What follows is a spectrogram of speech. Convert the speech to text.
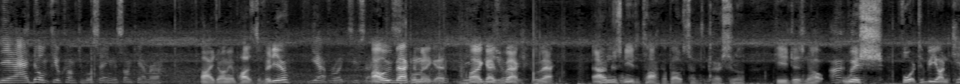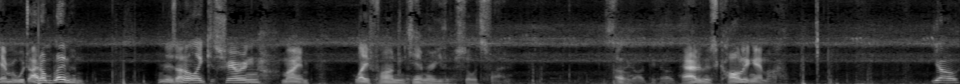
yeah, I don't feel comfortable saying this on camera. All right, do you want me to pause the video? Yeah, for like two seconds. I'll be back in a minute, guys. All right, guys, we're back. We're back. Adam just need to talk about something personal. He does not I- I- wish for it to be on camera, which I don't blame him. Because I don't like sharing my life on camera either, so it's fine. Oh. God, pick up. Adam is calling Emma. Yo,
